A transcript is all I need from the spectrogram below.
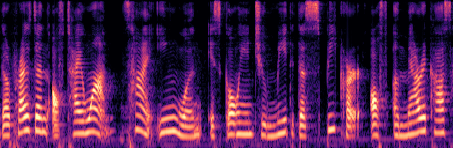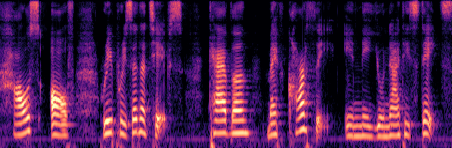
The president of Taiwan, Tsai Ing-wen, is going to meet the Speaker of America's House of Representatives, Kevin McCarthy, in the United States.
